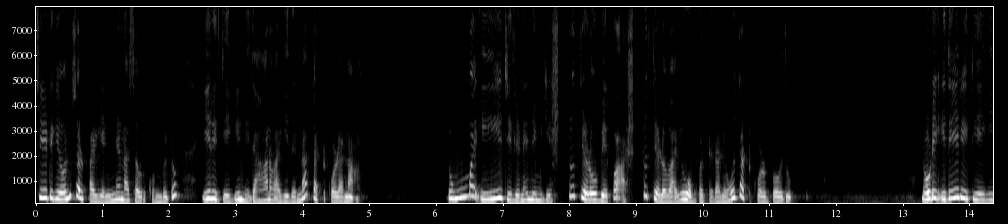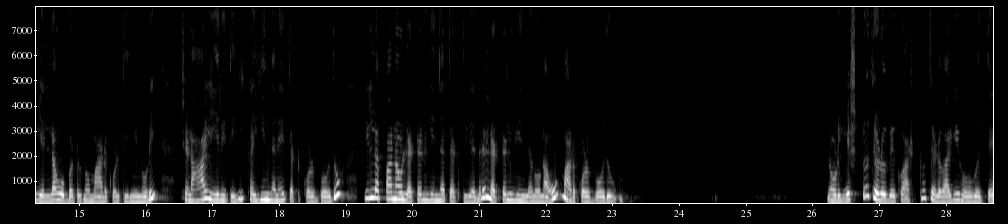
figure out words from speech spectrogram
ಸೀಟಿಗೆ ಒಂದು ಸ್ವಲ್ಪ ಎಣ್ಣೆನ ಸವರ್ಕೊಂಡ್ಬಿಟ್ಟು ಈ ರೀತಿಯಾಗಿ ನಿಧಾನವಾಗಿ ಇದನ್ನು ತಟ್ಕೊಳ್ಳೋಣ. ತುಂಬ ಈಜಿಲಿನೇ ನಿಮಗೆ ಎಷ್ಟು ತೆಳು ಬೇಕೋ ಅಷ್ಟು ತೆಳುವಾಗಿ ಒಬ್ಬಟ್ಟನ್ನು ನೀವು ತಟ್ಕೊಳ್ಬೋದು. ನೋಡಿ ಇದೇ ರೀತಿಯಾಗಿ ಎಲ್ಲ ಒಬ್ಬಟ್ಟು ಮಾಡ್ಕೊಳ್ತೀನಿ ನೋಡಿ. ಚೆನ್ನಾಗಿ ಈ ರೀತಿಯಾಗಿ ಕೈಯಿಂದನೇ ತಟ್ಕೊಳ್ಬೋದು. ಇಲ್ಲಪ್ಪ ನಾವು ಲಟ್ಟಣಿಗಿಂದ ತಟ್ತೀವಿ ಅಂದರೆ ಲಟ್ಟಣಿಗಿಂದನೂ ನಾವು ಮಾಡ್ಕೊಳ್ಬೋದು. ನೋಡಿ, ಎಷ್ಟು ತೆಳು ಬೇಕೋ ಅಷ್ಟು ತೆಳುವಾಗಿ ಹೋಗುತ್ತೆ.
